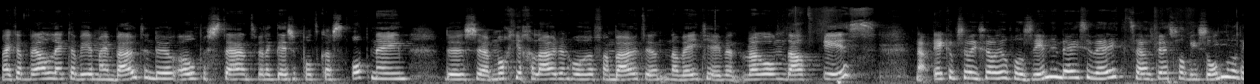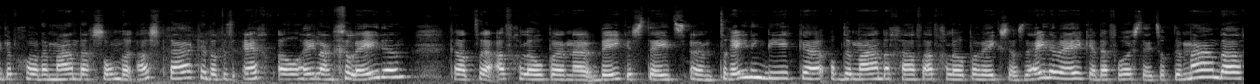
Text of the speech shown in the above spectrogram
Maar ik heb wel lekker weer mijn buitendeur openstaan terwijl ik deze podcast opneem. Dus uh, mocht je geluiden horen van buiten, dan weet je even waarom dat is. Nou, ik heb sowieso heel veel zin in deze week. Het is best wel bijzonder, want ik heb gewoon een maandag zonder afspraken. Dat is echt al heel lang geleden. Ik had uh, afgelopen uh, weken steeds een training die ik op de maandag gaf. Afgelopen week zelfs de hele week en daarvoor steeds op de maandag.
